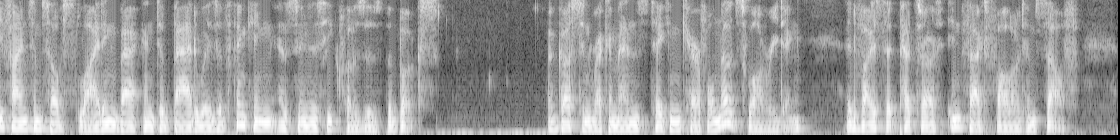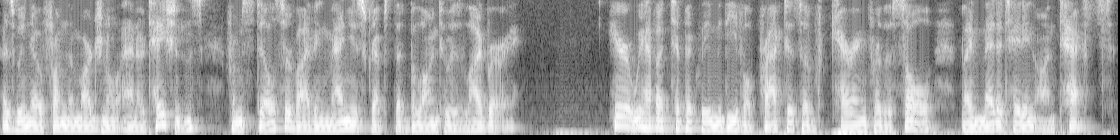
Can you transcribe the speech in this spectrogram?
He finds himself sliding back into bad ways of thinking as soon as he closes the books. Augustine recommends taking careful notes while reading, advice that Petrarch in fact followed himself, as we know from the marginal annotations from still surviving manuscripts that belong to his library. Here we have a typically medieval practice of caring for the soul by meditating on texts,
